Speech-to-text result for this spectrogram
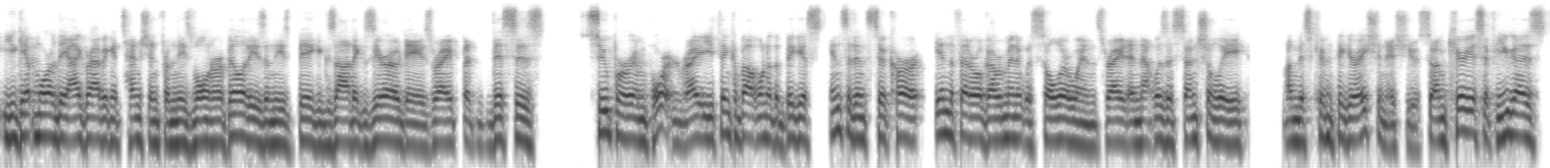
you get more of the eye grabbing attention from these vulnerabilities and these big exotic zero days, right? But this is super important, right? You think about one of the biggest incidents to occur in the federal government, it was SolarWinds, right? And that was essentially a misconfiguration issue. So I'm curious if you guys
